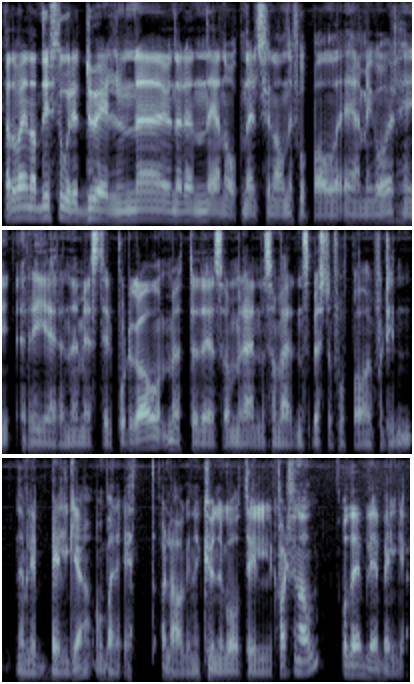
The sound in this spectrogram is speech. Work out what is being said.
Ja, Det var en av de store duellene under den ene åttendelsfinalen i fotball-EM i går. Regjerende mester Portugal møtte det som regnes som verdens beste fotballag for tiden, nemlig Belgia. Og bare ett av lagene kunne gå til kvartfinalen, og det ble Belgia.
